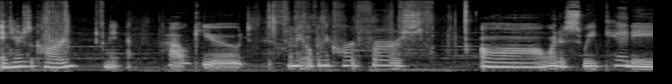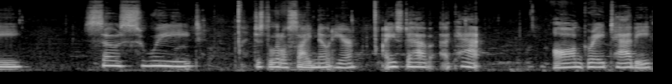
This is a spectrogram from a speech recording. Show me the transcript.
and here's a card. Me, how cute. Let me open the card first. Oh, what a sweet kitty. So sweet. Just a little side note here. I used to have a cat, all gray tabby,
